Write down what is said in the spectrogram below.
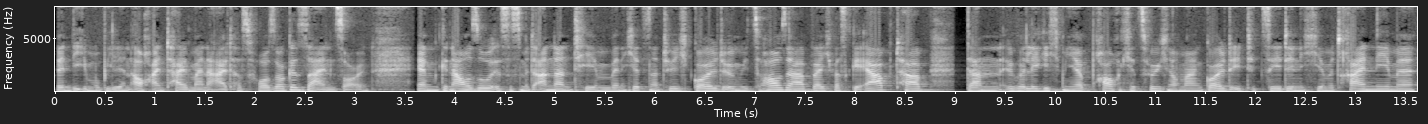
wenn die Immobilien auch ein Teil meiner Altersvorsorge sein sollen. Ähm, genauso ist es mit anderen Themen. Wenn ich jetzt natürlich Gold irgendwie zu Hause habe, weil ich was geerbt habe, dann überlege ich mir, brauche ich jetzt wirklich nochmal einen Gold-ETC, den ich hier mit reinnehme?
